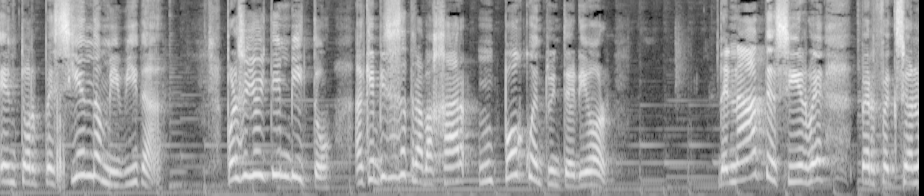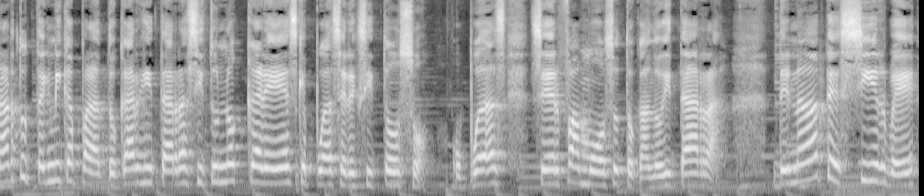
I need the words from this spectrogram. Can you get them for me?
entorpeciendo mi vida. Por eso yo hoy te invito a que empieces a trabajar un poco en tu interior. De nada te sirve perfeccionar tu técnica para tocar guitarra si tú no crees que puedas ser exitoso o puedas ser famoso tocando guitarra. De nada te sirve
